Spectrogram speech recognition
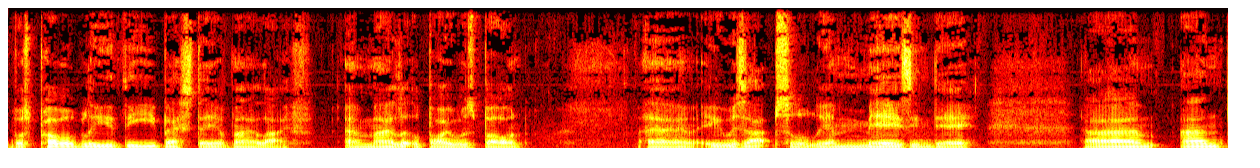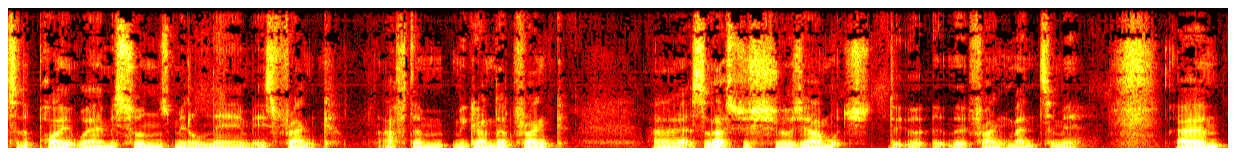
was probably the best day of my life, and my little boy was born. Uh, it was absolutely amazing day, um, and to the point where my son's middle name is Frank, after my granddad Frank. Uh, so that just shows you how much that Frank meant to me. Um,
